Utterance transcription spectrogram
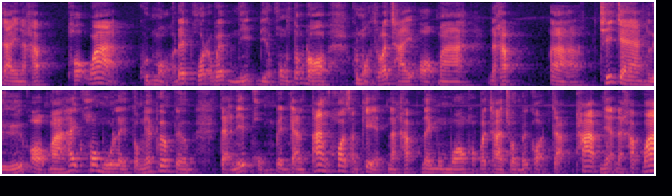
ใจนะครับ เพราะว่าคุณหมอได้โพสต์เอาไว้แบบนี้ เดี๋ยวคงต้องรอคุณหมอธวัชชัยออกมานะครับ ชี้แจงหรือออกมาให้ข้อมูลอะไรตรงนี้เพิ่มเติม แต่อันนี้ผมเป็นการตั้งข้อสังเกตนะครับในมุมมองของประชาชนไว้ก่อนจากภาพนี้นะครับว่า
